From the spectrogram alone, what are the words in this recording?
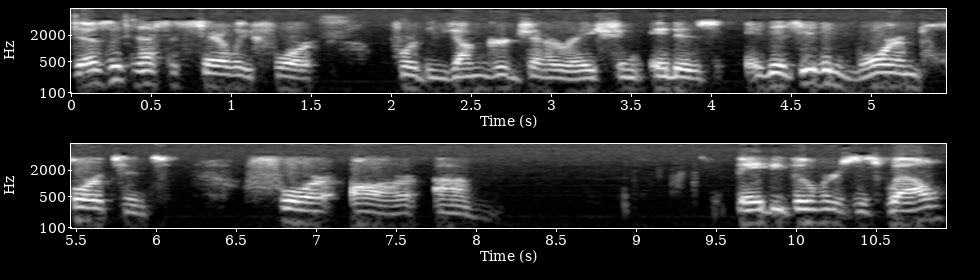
doesn't necessarily for for the younger generation. It is it is even more important for our um, baby boomers as well.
